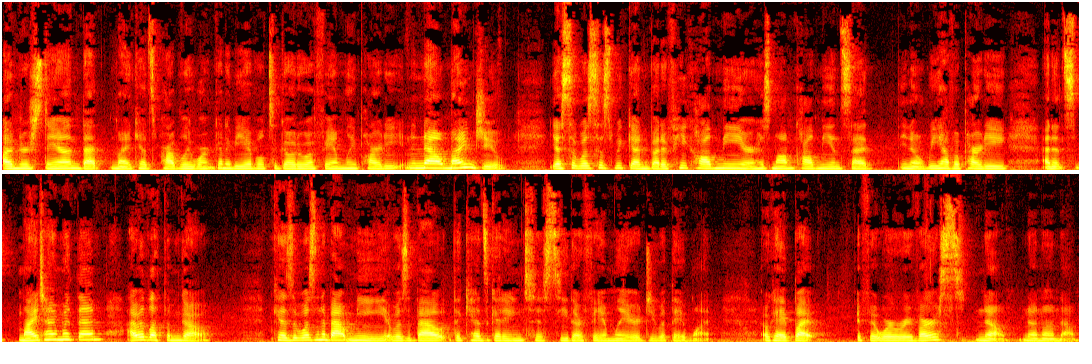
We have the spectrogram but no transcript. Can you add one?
understand that my kids probably weren't going to be able to go to a family party. Now, mind you, yes, it was his weekend, but if he called me or his mom called me and said, you know, we have a party and it's my time with them, I would let them go. Because it wasn't about me, it was about the kids getting to see their family or do what they want. Okay, but if it were reversed, no, no, no, no.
